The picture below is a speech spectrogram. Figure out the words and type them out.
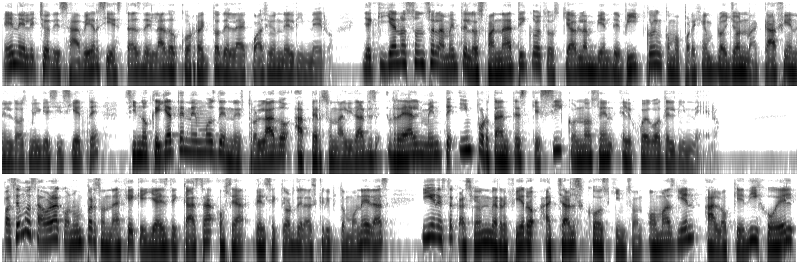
en el hecho de saber si estás del lado correcto de la ecuación del dinero. Y aquí ya no son solamente los fanáticos los que hablan bien de Bitcoin, como por ejemplo John McAfee en el 2017, sino que ya tenemos de nuestro lado a personalidades realmente importantes que sí conocen el juego del dinero. Pasemos ahora con un personaje que ya es de casa, o sea, del sector de las criptomonedas, y en esta ocasión me refiero a Charles Hoskinson, o más bien a lo que dijo él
